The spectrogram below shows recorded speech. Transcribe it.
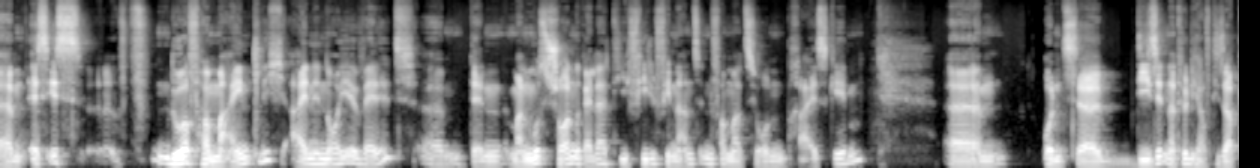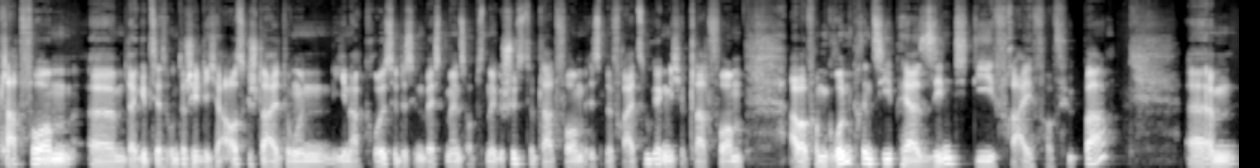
Ähm, es ist äh, nur vermeintlich eine neue Welt, ähm, denn man muss schon relativ viel Finanzinformationen preisgeben. Ähm, und äh, die sind natürlich auf dieser Plattform, ähm, da gibt es jetzt unterschiedliche Ausgestaltungen, je nach Größe des Investments, ob es eine geschützte Plattform ist, eine frei zugängliche Plattform. Aber vom Grundprinzip her sind die frei verfügbar. Ähm,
